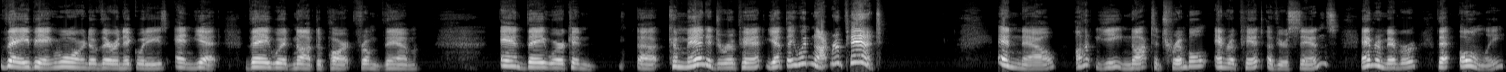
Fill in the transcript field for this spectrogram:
They being warned of their iniquities, and yet they would not depart from them. And they were con, uh, commanded to repent, yet they would not repent. And now, ought ye not to tremble and repent of your sins, and remember that only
